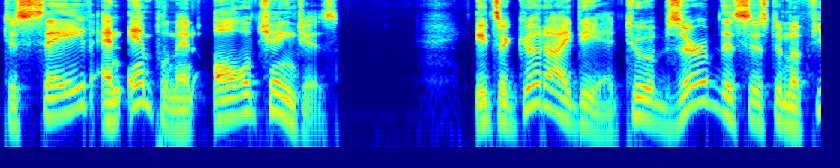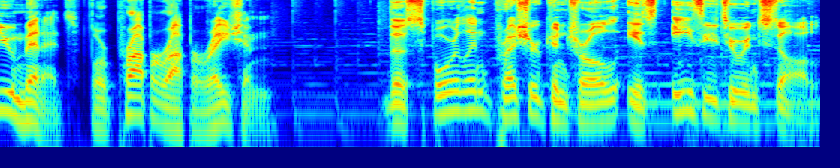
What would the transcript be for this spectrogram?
to save and implement all changes. It's a good idea to observe the system a few minutes for proper operation. The Sporlan pressure control is easy to install,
